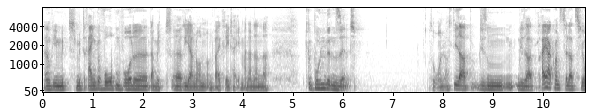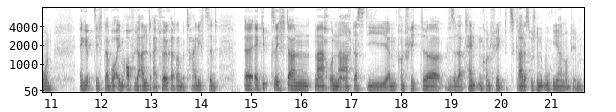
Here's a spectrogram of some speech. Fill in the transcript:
irgendwie mit, mit reingewoben wurde, damit äh, Rhiannon und Valgreta eben aneinander gebunden sind. So, und aus dieser, diesem, dieser Dreierkonstellation ergibt sich dann, wo eben auch wieder alle drei Völker daran beteiligt sind, äh, ergibt sich dann nach und nach, dass die ähm, Konflikte, diese latenten Konflikte, gerade zwischen den Uriern und dem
